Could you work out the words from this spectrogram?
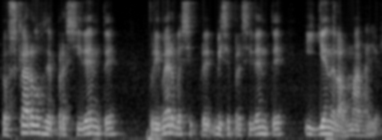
los cargos de presidente, primer vicepresidente y general manager.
